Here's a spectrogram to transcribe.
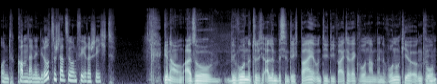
und kommen dann in die Lotsenstation für ihre Schicht. Genau, also wir wohnen natürlich alle ein bisschen dicht bei und die, die weiter weg wohnen, haben dann eine Wohnung hier irgendwo. Mhm.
